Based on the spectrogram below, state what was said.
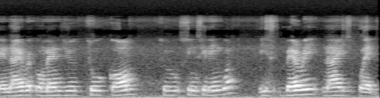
and I recommend you to come to Cincilingua. It's very nice place.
